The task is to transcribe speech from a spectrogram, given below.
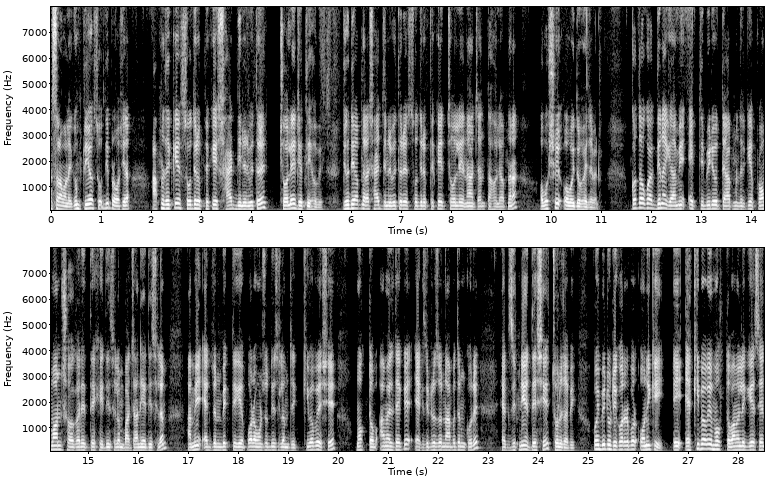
আসসালামু আলাইকুম। প্রিয় সৌদি প্রবাসীরা, আপনাদেরকে সৌদি আরব থেকে ষাট দিনের ভিতরে চলে যেতে হবে। যদি আপনারা ষাট দিনের ভিতরে সৌদি আরব থেকে চলে না যান, তাহলে আপনারা অবশ্যই অবৈধ হয়ে যাবেন। গত কয়েকদিন আগে আমি একটি ভিডিওতে আপনাদেরকে প্রমাণ সহকারে দেখিয়ে দিয়েছিলাম বা জানিয়ে দিয়েছিলাম। আমি একজন ব্যক্তিকে পরামর্শ দিয়েছিলাম যে কীভাবে সে মক্তব আমেল থেকে এক্সিটের জন্য আবেদন করে এক্সিট নিয়ে দেশে চলে যাবে। ওই ভিডিওটি করার পর অনেকেই এই একইভাবে মক্তব আমেলে গিয়েছেন।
